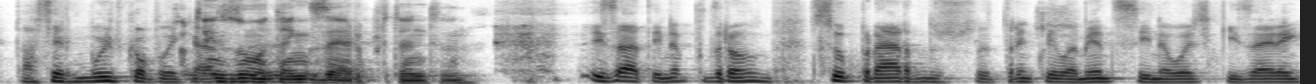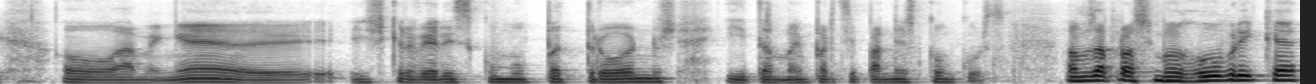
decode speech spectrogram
está a ser muito Tu complicado tens um, eu tenho zero, portanto. Exato, ainda poderão superar-nos tranquilamente se ainda hoje quiserem ou amanhã eh, inscreverem-se como patronos e também participar neste concurso. Vamos à próxima rúbrica,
